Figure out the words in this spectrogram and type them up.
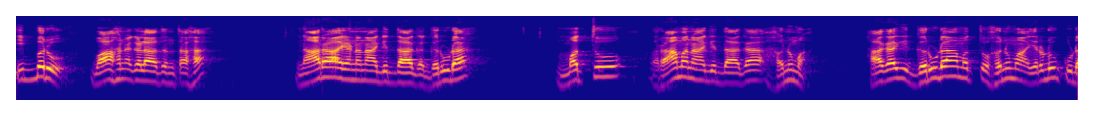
ಇಬ್ಬರು ವಾಹನಗಳಾದಂತಹ ನಾರಾಯಣನಾಗಿದ್ದಾಗ ಗರುಡ ಮತ್ತು ರಾಮನಾಗಿದ್ದಾಗ ಹನುಮ. ಹಾಗಾಗಿ ಗರುಡ ಮತ್ತು ಹನುಮ ಎರಡೂ ಕೂಡ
